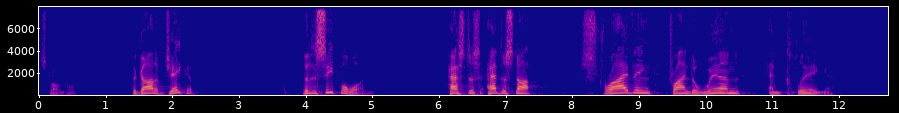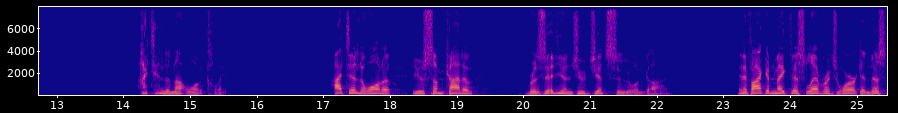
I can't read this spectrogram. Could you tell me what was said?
stronghold. The God of Jacob, the deceitful one, has to, had to stop striving, trying to win, and cling. I tend to not want to cling. I tend to want to use some kind of Brazilian jiu jitsu on God. And if I can make this leverage work and this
